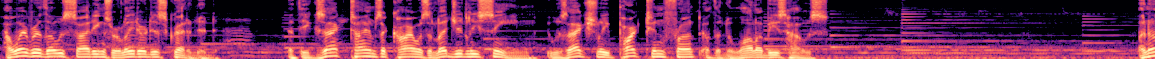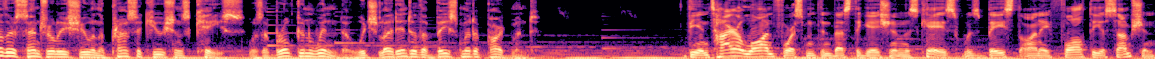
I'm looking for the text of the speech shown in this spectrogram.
However, those sightings were later discredited. At the exact times the car was allegedly seen, it was actually parked in front of the Dowaliby's house. Another central issue in the prosecution's case was a broken window which led into the basement apartment. The entire law enforcement investigation in this case was based on a faulty assumption,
